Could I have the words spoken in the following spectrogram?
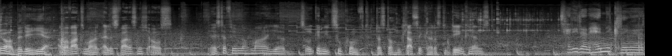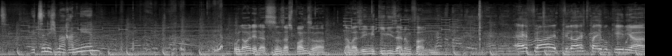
Ja, bitte hier. Aber warte mal, Alice, war das nicht aus... Wer ist der Film noch mal? Hier, Zurück in die Zukunft. Das ist doch ein Klassiker, dass du den kennst. Teddy, dein Handy klingelt. Willst du nicht mal rangehen? Oh Leute, das ist unser Sponsor. Na, mal sehen, wie die die Sendung fanden. Ey Floyd, wie läuft's bei Ebokenia?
